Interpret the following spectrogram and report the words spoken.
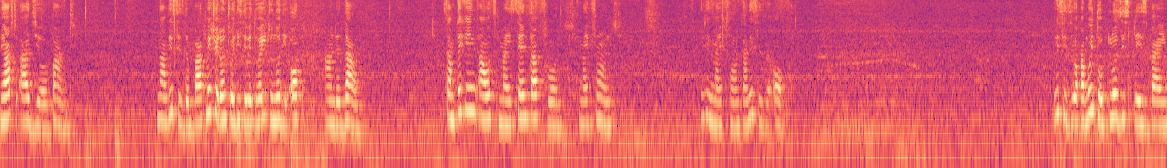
you have to add your band. Now this is the back. Make sure you don't throw this away for you to know the up and the down. So i'm taking out my center front my front. This is my front and this is the up. This is the up. I'm going to close this place by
